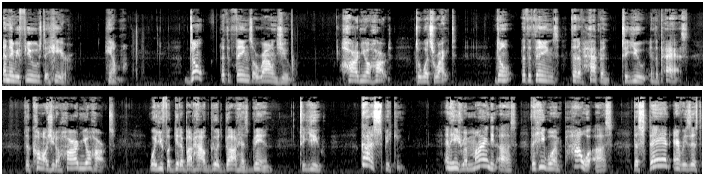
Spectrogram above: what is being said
and they refused to hear him. Don't let the things around you harden your heart to what's right. Don't let the things that have happened to you in the past to cause you to harden your heart where you forget about how good God has been to you. God is speaking, and He's reminding us that He will empower us to stand and resist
